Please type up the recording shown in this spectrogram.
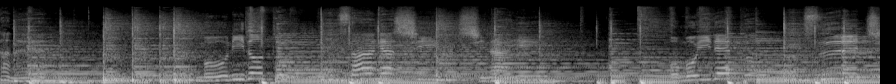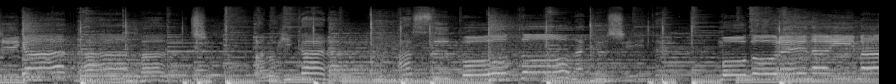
ったね。もう二度と探ししない。思い出とすれ違った街。あの日からパスポートなくして戻れない街。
